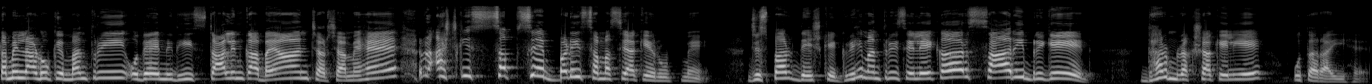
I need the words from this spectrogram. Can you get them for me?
तमिलनाडु के मंत्री उदय निधि स्टालिन का बयान चर्चा में है, राष्ट्र की सबसे बड़ी समस्या के रूप में, जिस पर देश के गृह मंत्री से लेकर सारी ब्रिगेड, धर्म रक्षा के लिए उतर आई है।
